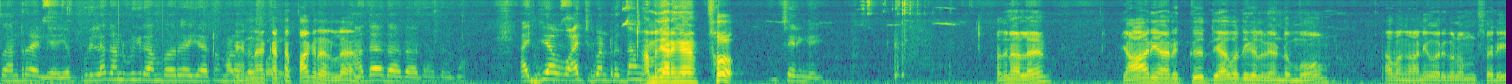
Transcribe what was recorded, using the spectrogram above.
சன்றா இல்லையா? எப்படிலாம் கண்டுபிடிக்கிறான் பாரு ஐயா கமலா? என்ன கட்ட பார்க்குறாருல அதான் அதான் அதான் அதான் ஐயா வாட்ச் பண்ணுறது தான் அமைதியாருங்க ஸோ சரிங்க ஐயா. அதனால் யார் யாருக்கு தேவதைகள் வேண்டுமோ அவங்க அனைவர்களும் சரி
